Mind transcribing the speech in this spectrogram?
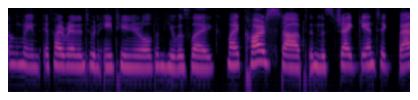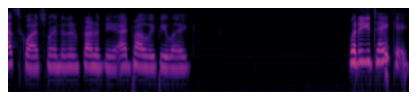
I mean, if I ran into an 18 year old and he was like, "My car stopped and this gigantic bat squatch landed in front of me," I'd probably be like, "What are you taking?"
